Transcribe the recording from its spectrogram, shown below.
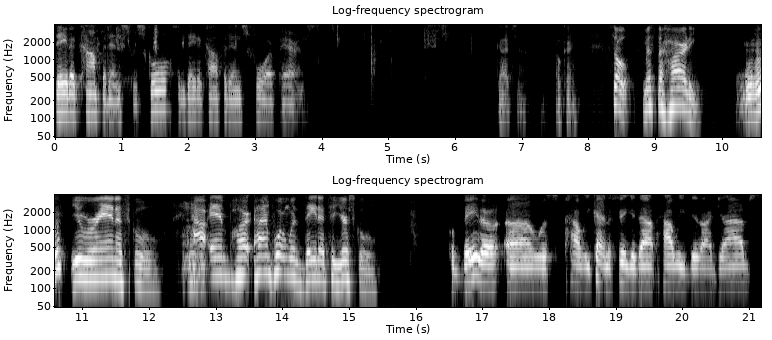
data competence for schools and data competence for parents. Gotcha. Okay. So, Mr. Hardy, mm-hmm. you ran a school. Mm-hmm. How, impar- how important was data to your school? Well, data uh, was how we kind of figured out how we did our jobs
